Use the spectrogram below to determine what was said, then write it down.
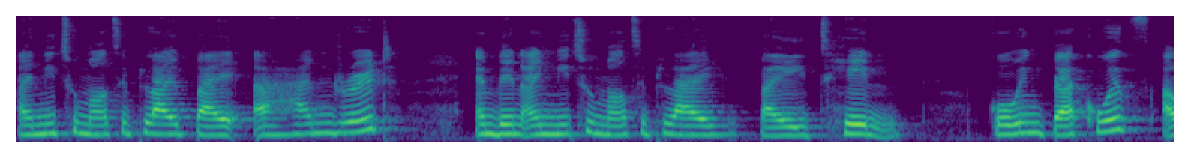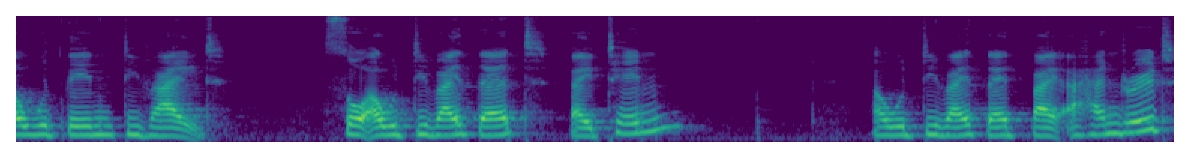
I need to multiply by a hundred and then I need to multiply by 10. Going backwards, I would then divide. So I would divide that by 10. I would divide that by 100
